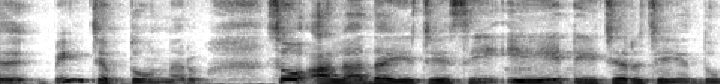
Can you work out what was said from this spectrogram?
చెప్పి చెప్తూ ఉన్నారు. సో అలా దయచేసి ఏ టీచర్ చేయొద్దు.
